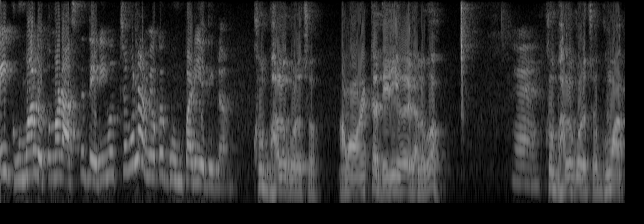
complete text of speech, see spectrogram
এই ঘুমালো। তোমার আসতে দেরি হচ্ছে বলে আমি ওকে ঘুম পাড়িয়ে দিলাম। খুব ভালো করেছ। আমার অনেকটা দেরি হয়ে গেল গো। হ্যাঁ। খুব ভালো করেছ ঘুমাক।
